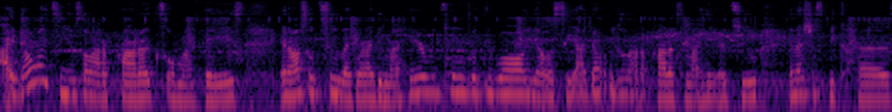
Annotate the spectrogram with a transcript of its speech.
I don't like to use a lot of products on my face. And also too, like when I do my hair routines with you all, y'all will see I don't use a lot of products in my hair too. And that's just because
